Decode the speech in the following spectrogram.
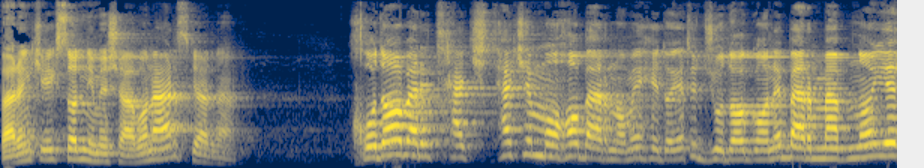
برای اینکه یک سال نیمه شعبان عرض کردم. خدا برای تک تک ماها برنامه هدایت جداگانه بر مبنای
